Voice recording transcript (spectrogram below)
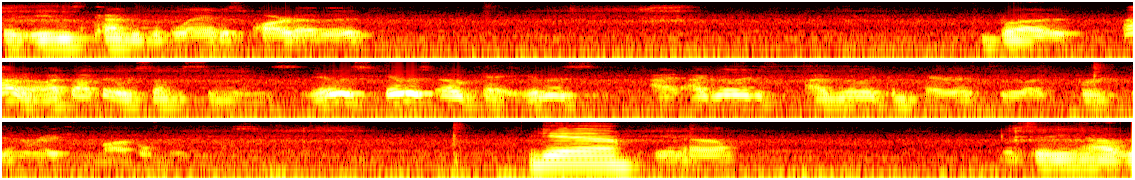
But he was kind of the blandest part of it. But I don't know. I thought there were some scenes. It was it was okay. It was I, I really just I really compare it to like first generation Marvel movies. Yeah. You know, and seeing how this is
